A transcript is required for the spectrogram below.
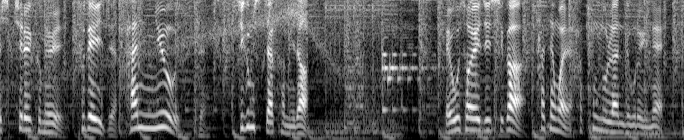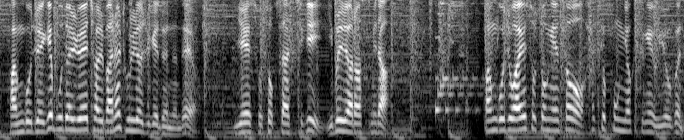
17일 금요일 투데이즈 한 뉴스 지금 시작합니다. 배우 서혜지 씨가 사생활, 학폭 논란 등으로 인해 광고주에게 모델료의 절반을 돌려주게 됐는데요. 이에 소속사 측이 입을 열었습니다. 광고주와의 소송에서 학교 폭력 등의 의혹은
